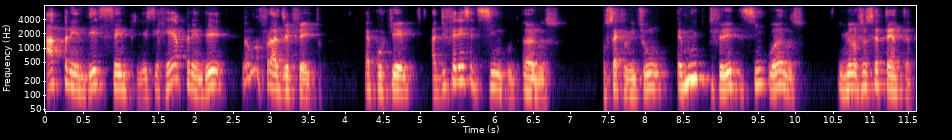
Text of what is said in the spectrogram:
aprender sempre. Esse reaprender não é uma frase de efeito, é porque a diferença de cinco anos no século XXI é muito diferente de cinco anos em 1970.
